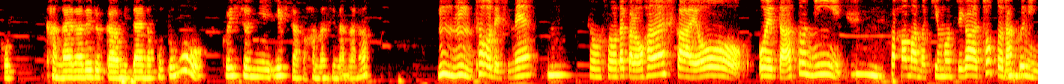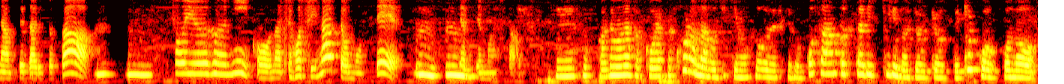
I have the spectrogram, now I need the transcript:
こう考えられるかみたいなことも、こう一緒にゆきさんと話しながら。うんうん、そうですね。うん。そうそう。だからお話し会を終えた後に、うん。ママの気持ちがちょっと楽になってたりとか、うん。そういう風にこうなってほしいなって思ってうん。うん。やってました。えー、そっか。でもなんかこう、やっぱりコロナの時期もそうですけど、お子さんと二人っきりの状況って結構この、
